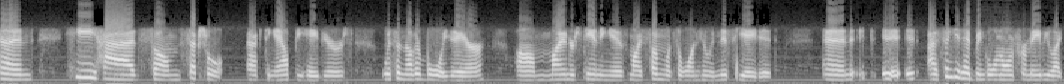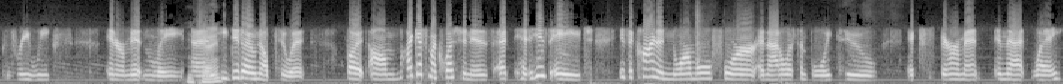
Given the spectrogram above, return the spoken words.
and he had some sexual acting out behaviors with another boy there. Um, my understanding is my son was the one who initiated, and it, it, it, I think it had been going on for maybe like three weeks intermittently, Okay. and he did own up to it. But um, I guess my question is, at, at his age, is it kind of normal for an adolescent boy to experiment in that way,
